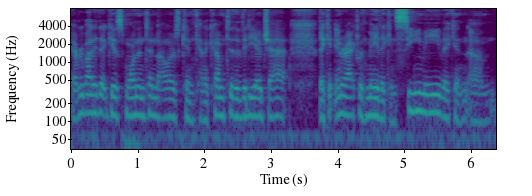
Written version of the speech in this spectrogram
Everybody that gives more than $10 can kind of come to the video chat. They can interact with me. They can see me. They can um,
